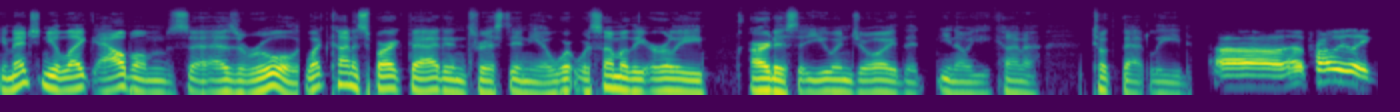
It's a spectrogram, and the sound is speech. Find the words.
you mentioned you liked albums uh, as a rule. What kind of sparked that interest in you? What were some of the early artists that you enjoyed that you know you kind of took that lead? Uh, probably like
